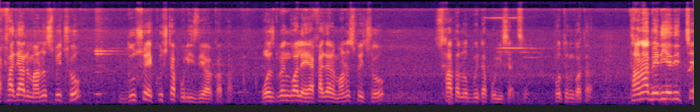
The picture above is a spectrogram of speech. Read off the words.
এক হাজার মানুষ পিছু দুশো একুশটা পুলিশ দেওয়ার কথা। ওয়েস্ট বেঙ্গলে এক হাজার মানুষ পিছু সাতানব্বইটা পুলিশ আছে, প্রথম কথা। থানা বেরিয়ে দিচ্ছে,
